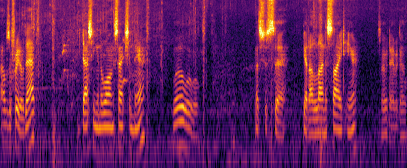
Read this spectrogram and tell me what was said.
I was afraid of that. Dashing in the wrong section there. Whoa, whoa, whoa. Let's just uh, get out of line of sight here. So there we go.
